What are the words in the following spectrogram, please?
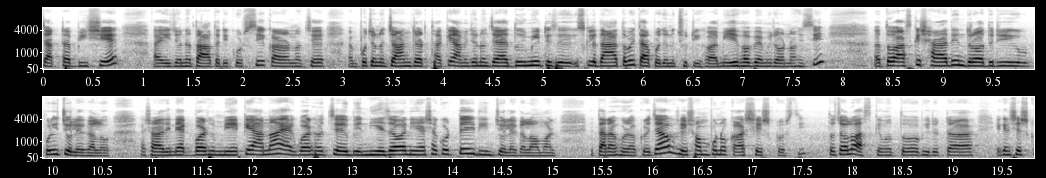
চারটা বিশে এই জন্য তাড়াতাড়ি করছি। কারণ হচ্ছে প্রচণ্ড যানজট থাকে, আমি যেন যাই দুই মিনিট স্কুলে দাঁড়াতে হবে তারপর যেন ছুটি হয়। আমি এইভাবে আমি রওনা হয়েছি। তো আজকে সারাদিন দৌড়াদৌড়ি পরেই চলে গেল। সারাদিন একবার মেয়েকে আনা, একবার হচ্ছে নিয়ে যাওয়া, নিয়ে আসা করতেই দিন চলে গেল আমার। তাড়াহুড়া করে যাও, সে সম্পূর্ণ কাজ শেষ করছি। তো চলো আজকের মতো ভিডিওটা এখানে শেষ করছি।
